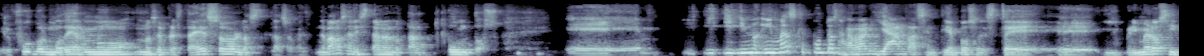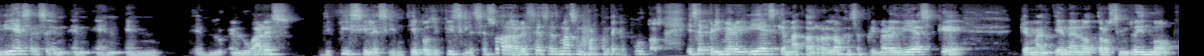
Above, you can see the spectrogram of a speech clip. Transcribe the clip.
el fútbol moderno no se presta eso, las, vamos a necesitar anotar puntos. Eh, y, más que puntos, agarrar yardas en tiempos, este, eh, y primeros y dieces en, en, lugares difíciles y en tiempos difíciles. Eso a veces es más importante que puntos. Ese primero y diez que mata el reloj, ese primero y diez que, que mantiene al otro sin ritmo.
